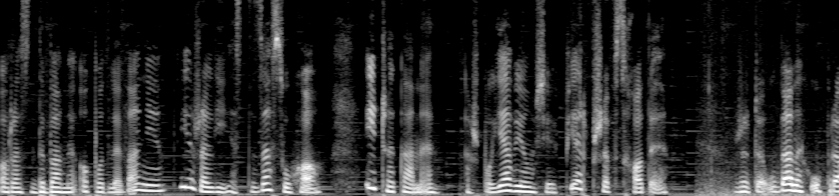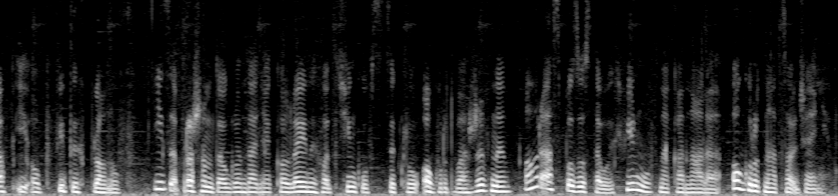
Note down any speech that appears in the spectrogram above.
oraz dbamy o podlewanie, jeżeli jest za sucho. I czekamy, aż pojawią się pierwsze wschody. Życzę udanych upraw i obfitych plonów. I zapraszam do oglądania kolejnych odcinków z cyklu Ogród Warzywny oraz pozostałych filmów na kanale Ogród na co dzień.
